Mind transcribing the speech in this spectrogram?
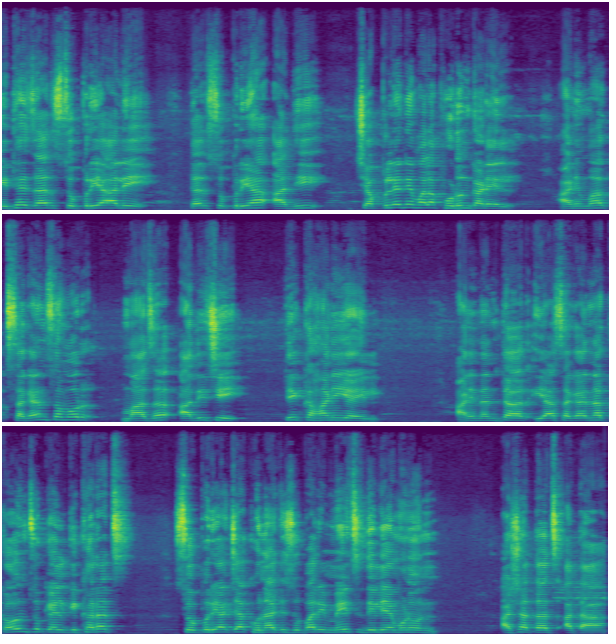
इथे जर सुप्रिया आली तर सुप्रिया आधी चपलेने मला फोडून काढेल आणि मग सगळ्यांसमोर माझं आधीची ती कहाणी येईल. आणि नंतर या सगळ्यांना कळून चुकेल की खरंच सुप्रियाच्या खुनाची सुपारी मीच दिली आहे म्हणून. अशातच आता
